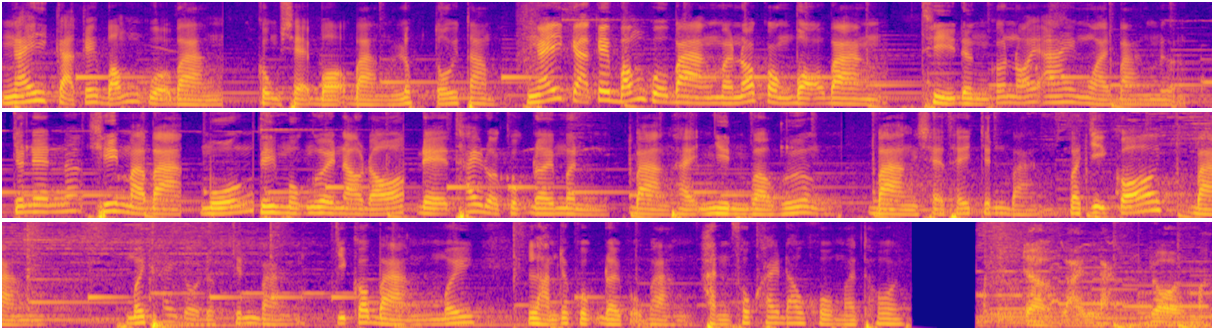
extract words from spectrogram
ngay cả cái bóng của bạn cũng sẽ bỏ bạn lúc tối tăm. Ngay cả cái bóng của bạn mà nó còn bỏ bạn Thì đừng có nói ai ngoài bạn nữa. Cho nên khi mà bạn muốn tìm một người nào đó để thay đổi cuộc đời mình, Bạn hãy nhìn vào gương. Bạn sẽ thấy chính bạn. Và chỉ có bạn mới thay đổi được chính bạn. Chỉ có bạn mới làm cho cuộc đời của bạn hạnh phúc hay đau khổ mà thôi. Trời lại lặn rồi mặt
